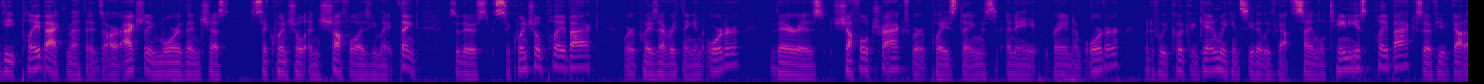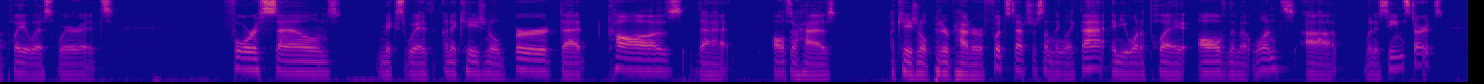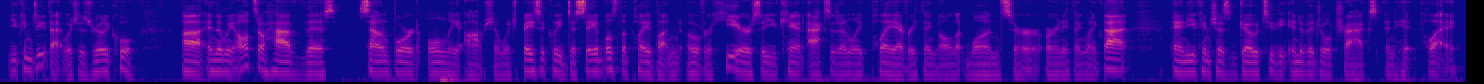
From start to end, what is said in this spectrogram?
the playback methods are actually more than just sequential and shuffle as you might think. So there's sequential playback where it plays everything in order. There is shuffle tracks where it plays things in a random order. But if we click again, we can see that we've got simultaneous playback. So if you've got a playlist where it's forest sounds mixed with an occasional bird that caws that also has occasional pitter patter of footsteps or something like that, and you want to play all of them at once uh, when a scene starts, you can do that, which is really cool. Uh, and then we also have this soundboard only option, which basically disables the play button over here so you can't accidentally play everything all at once or, or anything like that. And you can just go to the individual tracks and hit play.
